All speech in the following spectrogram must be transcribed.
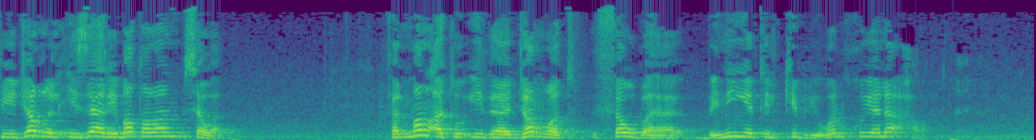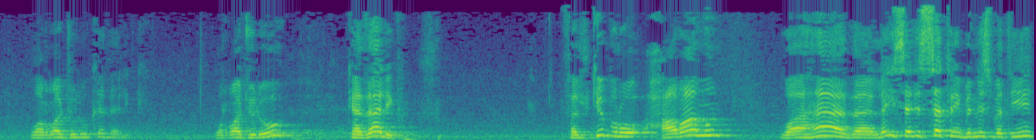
في جر الإزار بطرا سواء. فالمرأة إذا جرت ثوبها بنية الكبر والخيلاء حرام. والرجل كذلك. والرجل كذلك. فالكبر حرام وهذا ليس للستر بالنسبة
